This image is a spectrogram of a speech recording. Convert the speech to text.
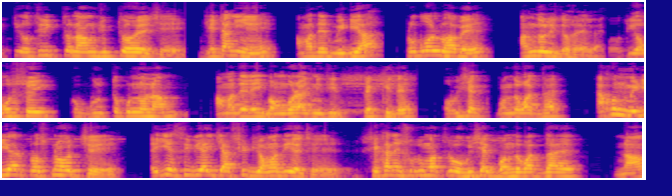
একটি অতিরিক্ত নাম যুক্ত হয়েছে, যেটা নিয়ে আমাদের মিডিয়া প্রবলভাবে আন্দোলিত হয়ে গেছে। অতি অবশ্যই খুব গুরুত্বপূর্ণ নাম আমাদের এই বঙ্গ রাজনীতির প্রেক্ষিতে। অভিষেক বন্দ্যোপাধ্যায়, এখন মিডিয়ার প্রশ্ন হচ্ছে, এই যে সিবিআই চার্জশিট জমা দিয়েছে, সেখানে শুধুমাত্র অভিষেক বন্দ্যোপাধ্যায় নাম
